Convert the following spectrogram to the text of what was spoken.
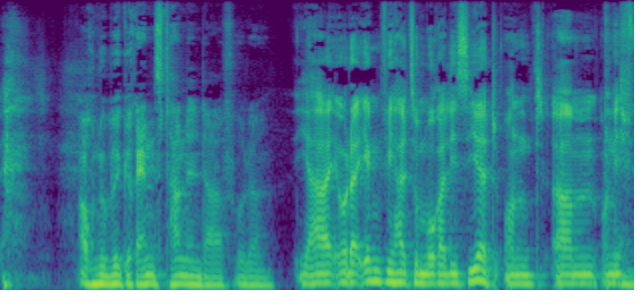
auch nur begrenzt handeln darf, oder? Ja, oder irgendwie halt so moralisiert und, ähm, okay. und ich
